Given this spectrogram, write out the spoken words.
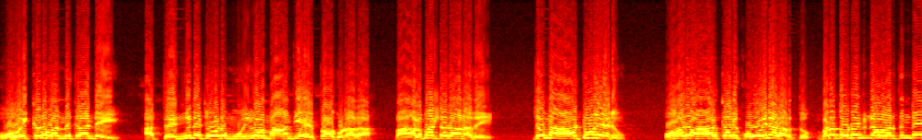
കോഴിക്കൾ വന്നിക്കാണ്ടേ ആ തെങ്ങിന്റെ ചോട് മുഴുവൻ മാന്തി അരിപ്പാക്കണതാ ബാളമട്ടതാണത്. ഇതൊന്ന് ആട്ടൂലേനു ഓരോ ആൾക്കാർ കോയിനെ വളർത്തും. ഇവിടെ തൊടുണ്ടിട്ടാ വളർത്തണ്ടേ?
